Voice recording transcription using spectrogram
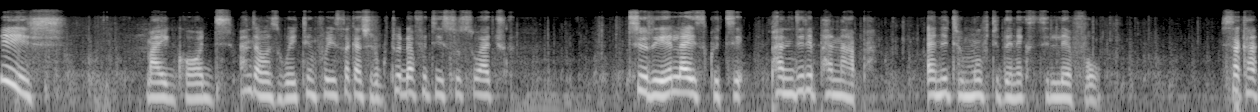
ish. My god. And i was waiting for you. Saka zviri kutoda futi isusu wacho to realize kuti pandiri panapa i need to move to the next level. Saka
